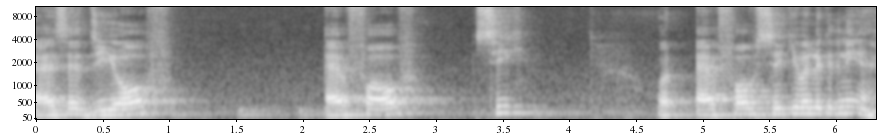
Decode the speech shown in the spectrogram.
ऐसे G of F of C और एफ़ ऑफ़ सी की वैल्यू कितनी है?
